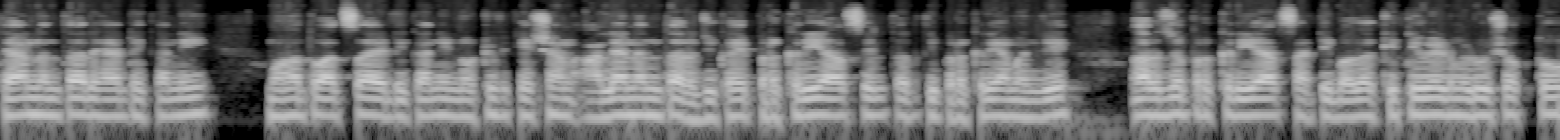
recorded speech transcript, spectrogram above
त्यानंतर ह्या ठिकाणी महत्त्वाचं या ठिकाणी नोटिफिकेशन आल्यानंतर जी काही प्रक्रिया असेल तर ती प्रक्रिया म्हणजे अर्ज प्रक्रियासाठी बघा किती वेळ मिळू शकतो.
